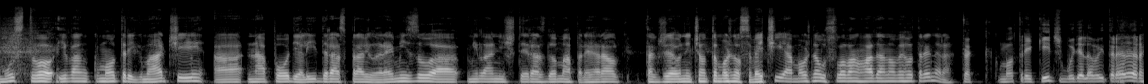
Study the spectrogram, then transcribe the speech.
Mužstvo Ivan Kmotrik Mači a na pôde lídra spravil remizu a Milanič teraz doma prehral. Takže o niečom to možno svedčí a možno už Slovan hľadá nového trénera. Tak Motrikič bude nový tréner.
